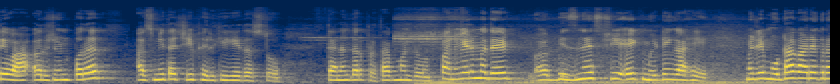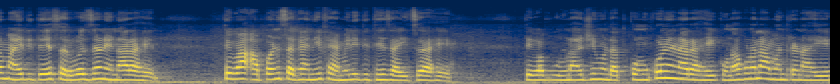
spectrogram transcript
तेव्हा अर्जुन परत अस्मिताची फिरकी घेत असतो. त्यानंतर प्रताप म्हणतो पनवेलमध्ये बिझनेसची एक मीटिंग आहे. म्हणजे मोठा कार्यक्रम आहे तिथे सर्वच जण येणार आहेत. तेव्हा आपण सगळ्यांनी फॅमिली तिथे जायचं आहे. तेव्हा पूर्णाजी म्हणतात कोण कोण येणार आहे? कोणाकोणाला आमंत्रण आहे?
